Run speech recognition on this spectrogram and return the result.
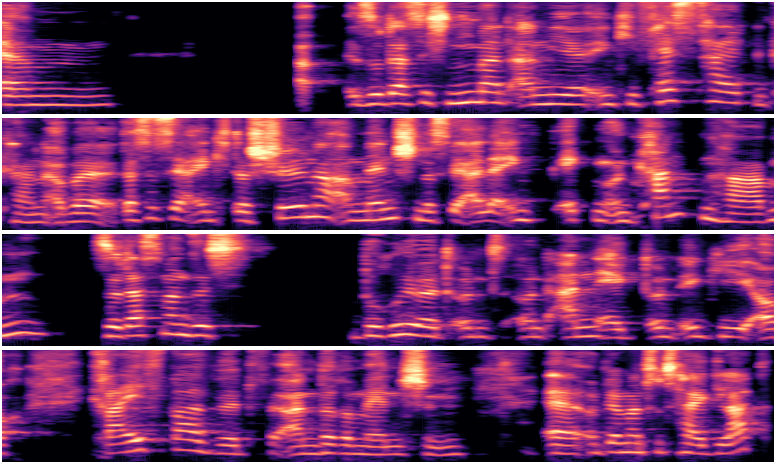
Ähm, so dass sich niemand an mir irgendwie festhalten kann. Aber das ist ja eigentlich das Schöne am Menschen, dass wir alle Ecken und Kanten haben, so dass man sich berührt und, und aneckt und irgendwie auch greifbar wird für andere Menschen. Äh, und wenn man total glatt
